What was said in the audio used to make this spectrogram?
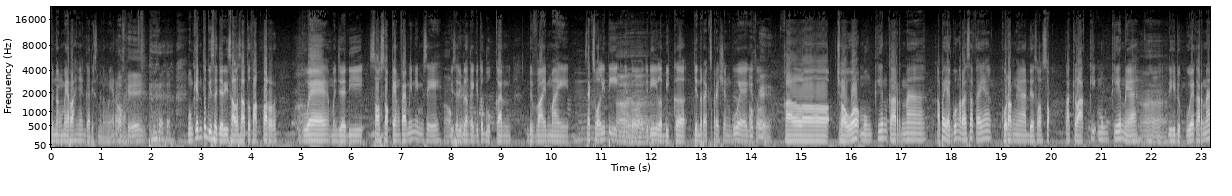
benang merahnya, garis benang merah. lah. oke. Mungkin tuh bisa jadi salah satu faktor gue menjadi sosok yang feminim sih. Bisa Oke. dibilang kayak gitu bukan divine my sexuality Ah. gitu. Jadi lebih ke gender expression gue gitu. Kalau cowok mungkin karena apa ya? Gue ngerasa kayaknya kurangnya ada sosok laki-laki mungkin ya Ah. di hidup gue karena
